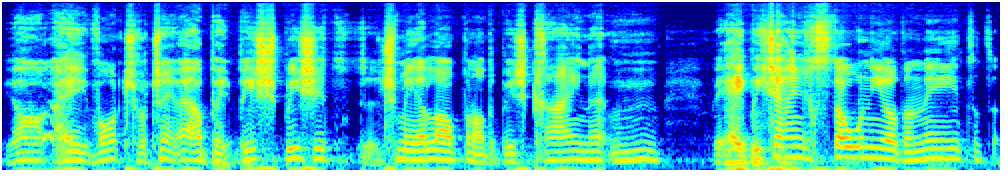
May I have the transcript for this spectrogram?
ja hey, watch, watch, ja, bi- bist du jetzt Schmierlappen oder bist du keine? Mm. Hey, bist du eigentlich Stony oder nicht? Und so.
